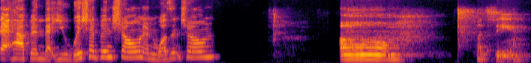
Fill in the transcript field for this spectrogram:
that happened that you wish had been shown and wasn't shown um let's see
